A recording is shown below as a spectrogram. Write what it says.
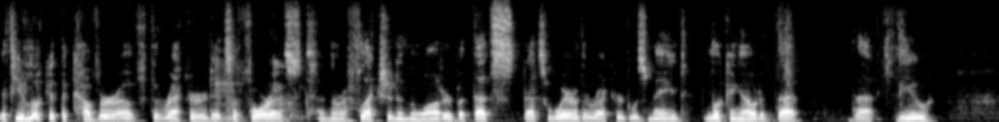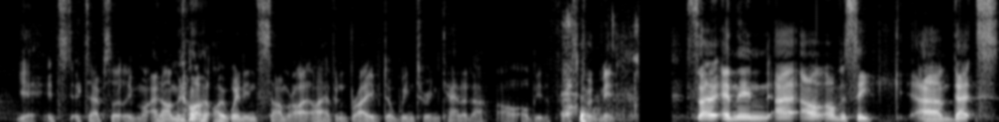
if you look at the cover of the record, it's mm-hmm. a forest and the reflection in the water. But that's that's where the record was made, looking out at that that view. Yeah, it's it's absolutely. And I mean, I, I went in summer. I, I, haven't braved a winter in Canada. I'll, I'll be the first to admit. so, and then uh, obviously, um, that's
